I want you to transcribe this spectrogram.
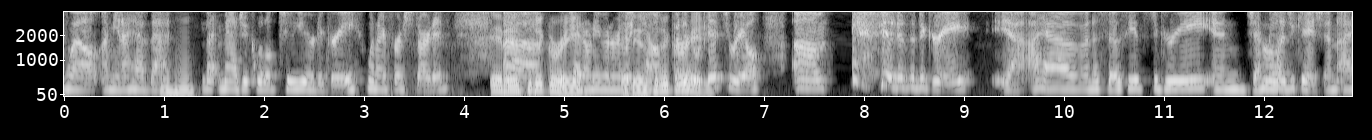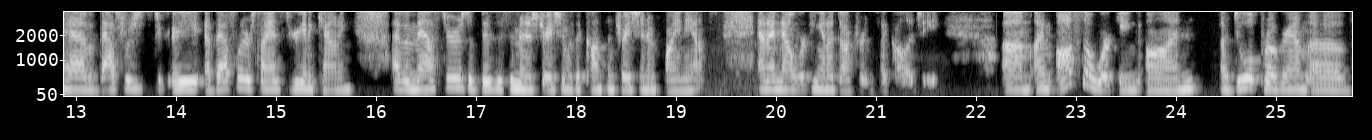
well, I mean, I have that mhm. that magic little two year degree when I first started. It is a uh, degree. which I don't even really It is a count. but degree. it- it's real. Um, it is a degree. Yeah, I have an associate's degree in general education. I have a bachelor's degree, a bachelor of science degree in accounting. I have a master's of business administration with a concentration in finance, and I'm now working on a doctorate in psychology. Um, I'm also working on a dual program of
